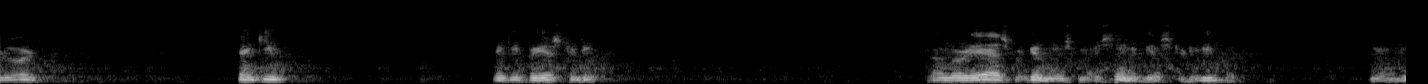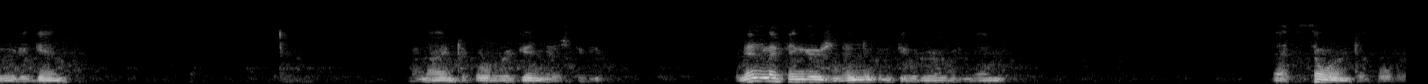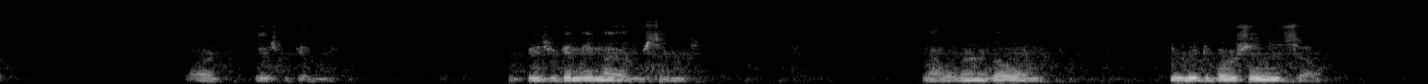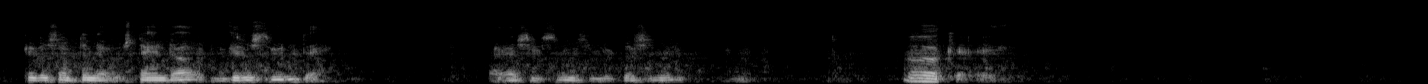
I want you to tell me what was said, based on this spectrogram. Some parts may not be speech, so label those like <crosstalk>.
Lord, thank you. Thank you for yesterday. I've already asked forgiveness for my sin of yesterday, but you will do it again. My mind took over again yesterday. And then my fingers, and then the computer, and then that thorn took over. Lord, please forgive me. Please forgive me my other sins. Now we're going to go and do the devotions. So give us something that will stand out and get us through the day. I ask these things in your blessed name. Okay.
